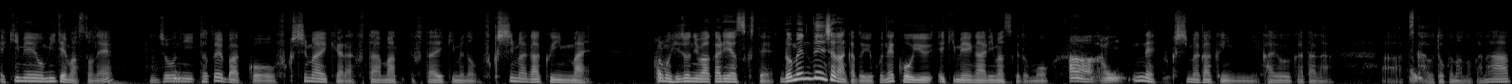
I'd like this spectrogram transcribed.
駅名を見てますとね非常に例えばこう福島駅から二ま二駅目の福島学院前これも非常に分かりやすくて、路面電車なんかとよくねこういう駅名がありますけどもはい。ね福島学院に通う方があ使うとこなのかな、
